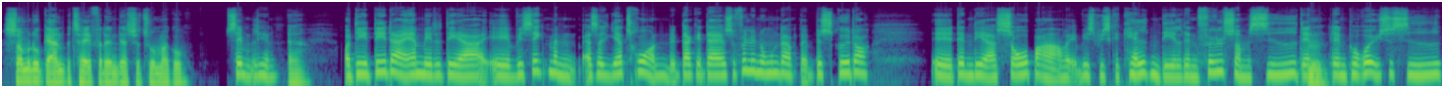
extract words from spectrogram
så må du gerne betale for den der Chateau Margaux. Simpelthen. Ja. Og det er det, der er med det, det er, øh, hvis ikke man, altså jeg tror, der, der er selvfølgelig nogen, der be- beskytter øh, den der sårbare, hvis vi skal kalde den det, eller den følsomme side, den, mm. den porøse side,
